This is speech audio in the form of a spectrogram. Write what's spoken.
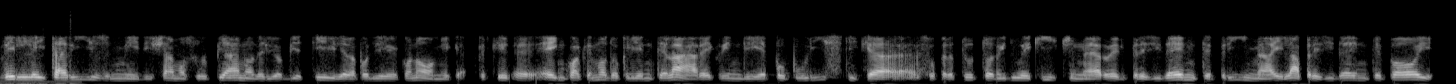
velleitarismi, diciamo, sul piano degli obiettivi della politica economica, perché eh, è in qualche modo clientelare, quindi è populistica, soprattutto i due Kirchner, il presidente prima e la presidente poi,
